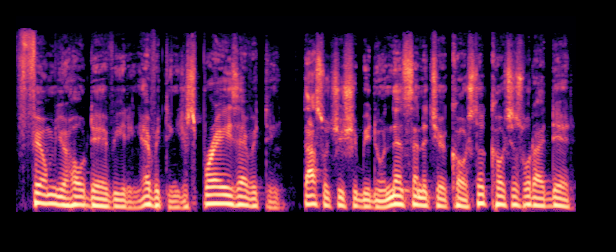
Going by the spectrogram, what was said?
Film your whole day of eating, everything, your sprays, everything. That's what you should be doing. Then send it to your coach. Look, coach, this is what I did.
